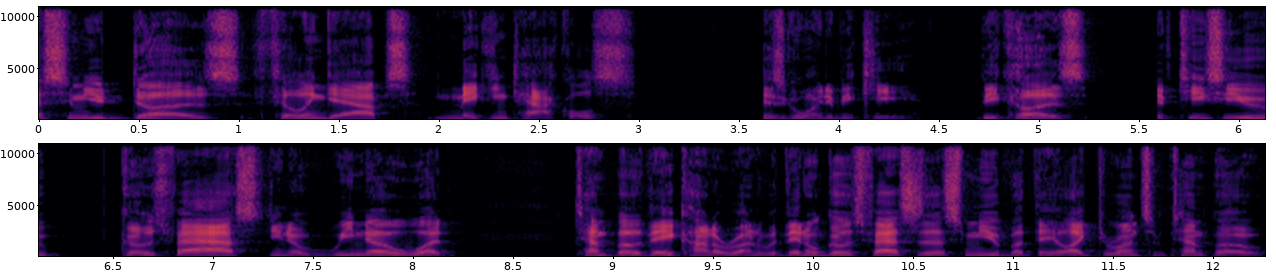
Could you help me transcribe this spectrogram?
SMU does filling gaps, making tackles is going to be key because if TCU goes fast, you know, we know what tempo they kind of run with. They don't go as fast as SMU, but they like to run some tempo.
